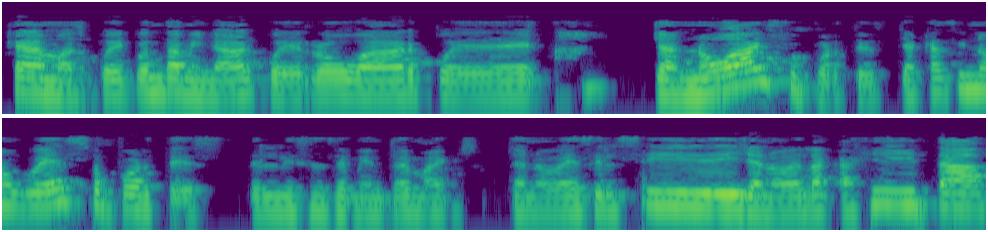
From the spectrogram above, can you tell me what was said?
que además puede contaminar, puede robar, puede, ya no hay soportes, ya casi no ves soportes del licenciamiento de Microsoft, ya no ves el CD, ya no ves la cajita,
